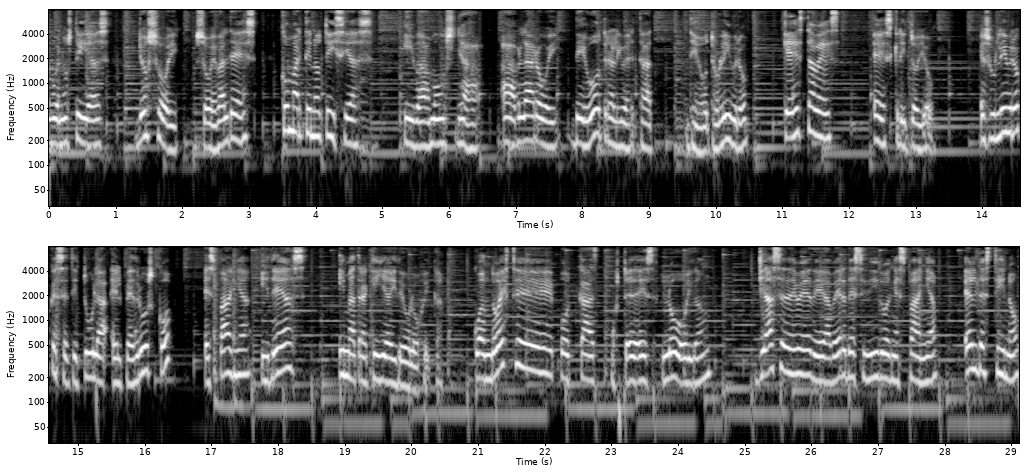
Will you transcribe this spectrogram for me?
buenos días, yo soy Zoe Valdés con Martín Noticias y vamos ya a hablar hoy de otra libertad, de otro libro que esta vez he escrito yo. Es un libro que se titula El Pedrusco, España, Ideas y Matraquilla Ideológica. Cuando este podcast ustedes lo oigan, ya se debe de haber decidido en España el destino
